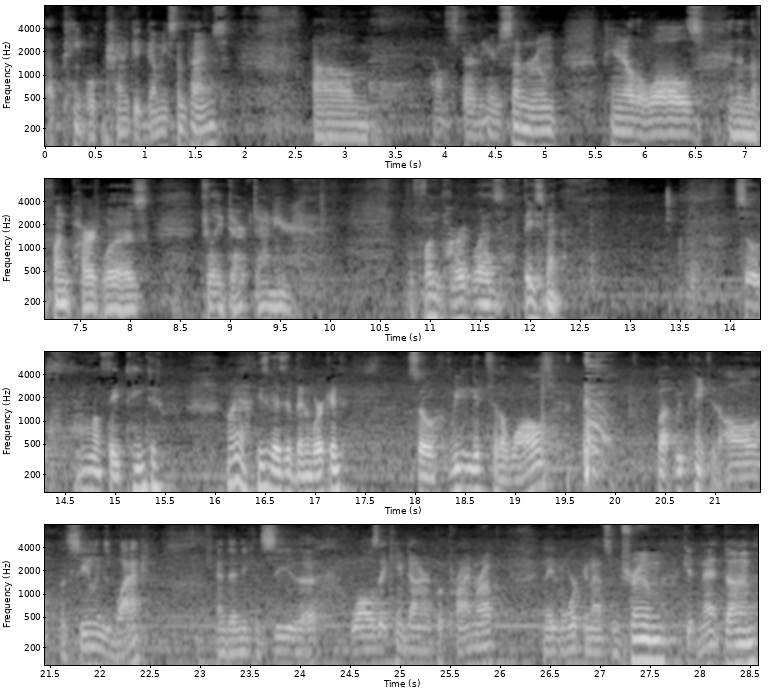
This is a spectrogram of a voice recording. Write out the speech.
uh, paint will kind of get gummy sometimes. Um, I'll just start in here, sunroom, painted all the walls, and then the fun part was, it's really dark down here. The fun part was basement. So, I don't know if they painted. Oh yeah, these guys have been working. So we didn't get to the walls, but we painted all the ceilings black. And then you can see the walls, they came down here and put primer up and they've been working on some trim, getting that done.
